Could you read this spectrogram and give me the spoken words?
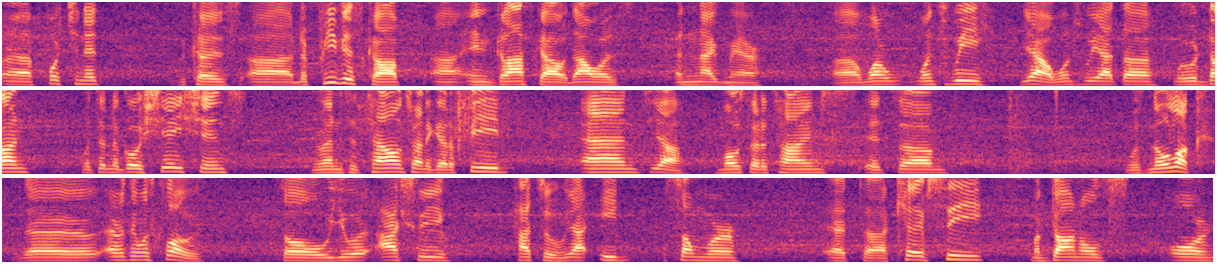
uh, fortunate because uh, the previous COP uh, in Glasgow that was a nightmare. Uh, once we yeah once we had the we were done with the negotiations, we went into town trying to get a feed, and yeah most of the times it um, was no luck. The, everything was closed. So you were actually had to yeah, eat somewhere at uh, KFC, McDonald's, or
